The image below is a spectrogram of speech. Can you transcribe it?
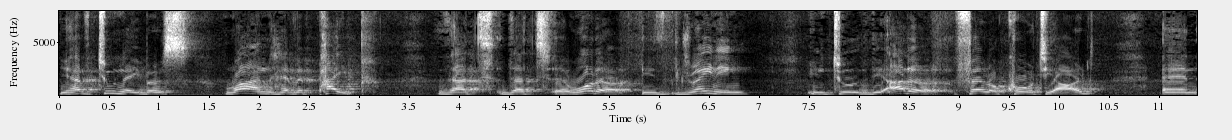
you have two neighbors, one have a pipe that, that uh, water is draining into the other fellow courtyard and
